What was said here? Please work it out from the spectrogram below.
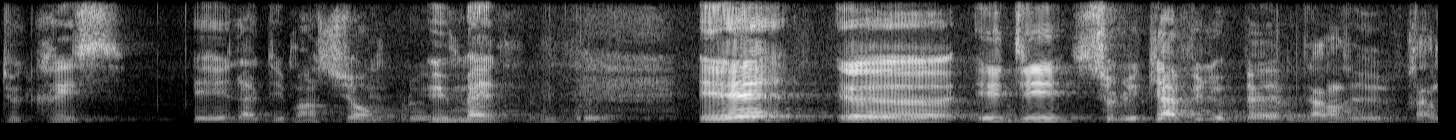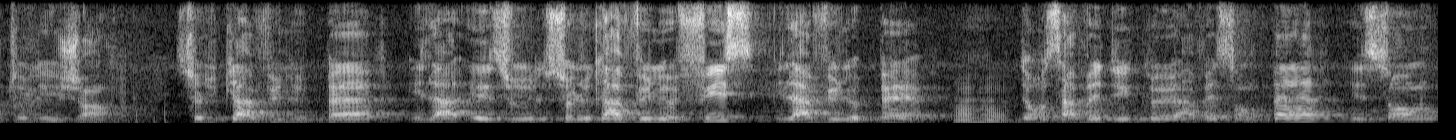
du Christ et la dimension humaine. Et euh, il dit, celui qui a vu le Père, dans, quand les gens, celui qui a vu le Père, il a, celui, qui a vu le Fils, il a vu le Père. Donc ça veut dire qu'avec son Père, ils sont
